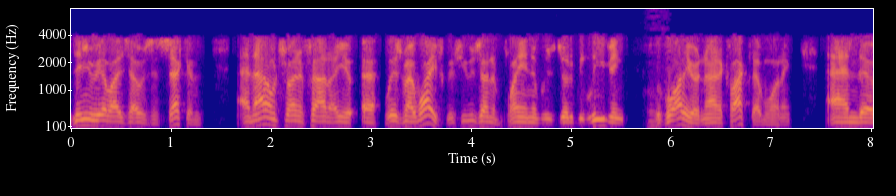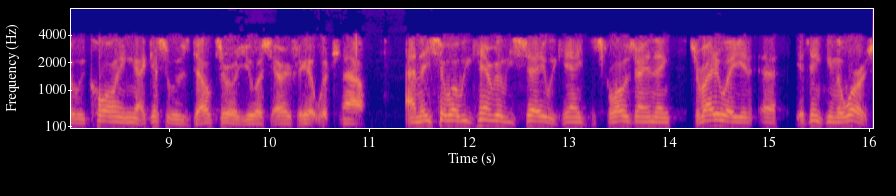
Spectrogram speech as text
Then you realize that was the second. And now I'm trying to find out uh, where's my wife because she was on a plane that was due to be leaving LaGuardia at nine o'clock that morning. And uh, we're calling, I guess it was Delta or U.S. Air, I forget which now. And they said, well, we can't really say, we can't disclose anything. So right away, you, uh, you're thinking the worst.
